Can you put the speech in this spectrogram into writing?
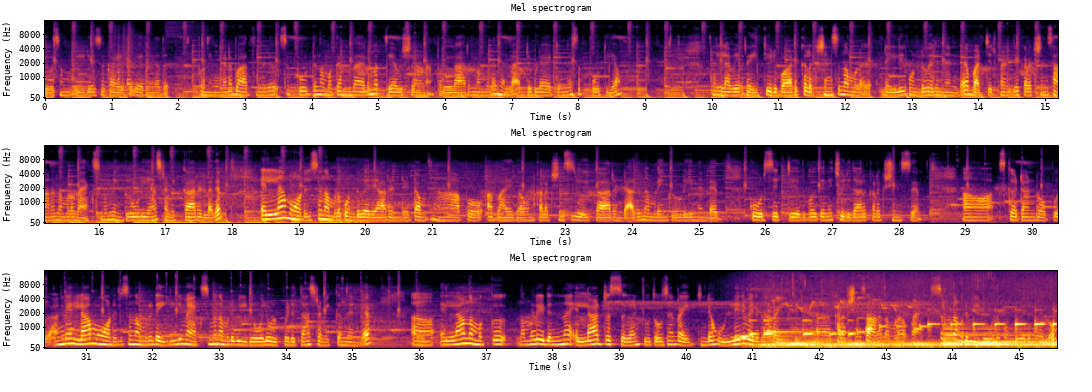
ദിവസം വീഡിയോസൊക്കെ ആയിട്ട് വരുന്നത്. അപ്പോൾ നിങ്ങളുടെ ഭാഗത്തു നിന്നൊരു സപ്പോർട്ട് നമുക്ക് എന്തായാലും അത്യാവശ്യമാണ്. അപ്പോൾ എല്ലാവരും നമ്മളെ നല്ല അടിപൊളിയായിട്ട് തന്നെ സപ്പോർട്ട് ചെയ്യാം. നല്ല വെറൈറ്റി ഒരുപാട് കളക്ഷൻസ് നമ്മൾ ഡെയിലി കൊണ്ടുവരുന്നുണ്ട്. ബഡ്ജറ്റ് ഫ്രണ്ട്ലി കളക്ഷൻസ് ആണ് നമ്മൾ മാക്സിമം ഇൻക്ലൂഡ് ചെയ്യാൻ ശ്രമിക്കാറുള്ളത്. എല്ലാ മോഡൽസും നമ്മൾ കൊണ്ടുവരാറുണ്ട് കേട്ടോ അപ്പോൾ അബായ ഗൗൺ കളക്ഷൻസ് ചോദിക്കാറുണ്ട്. അത് നമ്മൾ ഇൻക്ലൂഡ് ചെയ്യുന്നുണ്ട്. കോഡ് സെറ്റ് അതുപോലെ തന്നെ churidar collections skirt and top അങ്ങനെ എല്ലാ മോഡൽസും നമ്മൾ ഡെയിലി മാക്സിമം നമ്മുടെ വീഡിയോയിൽ ഉൾപ്പെടുത്താൻ ശ്രമിക്കുന്നുണ്ട്. എല്ലാം നമുക്ക് നമ്മൾ ഇടുന്ന എല്ലാ ഡ്രസ്സുകളും ടു തൗസൻഡ് റേറ്റിന്റെ ഉള്ളിൽ വരുന്ന റേറ്റ് കളക്ഷൻസ് ആണ് നമ്മൾ മാക്സിമം നമ്മുടെ വീഡിയോയിൽ കൊണ്ടുവരുന്നുള്ളൂ.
